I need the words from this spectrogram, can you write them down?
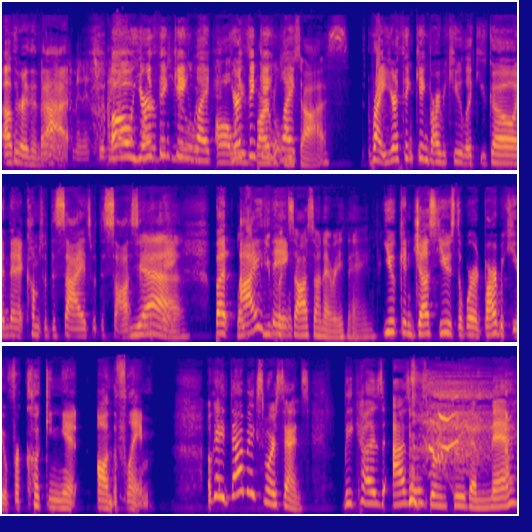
other than that. Five minutes I remaining. Oh, you're thinking was like- you're thinking like- sauce. Right. You're thinking barbecue, like you go and then it comes with the sides with the sauce. and the. Yeah, But like I you think put sauce on everything. you can just use the word barbecue for cooking it on the flame. Okay, that makes more sense because as I was going through the meh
